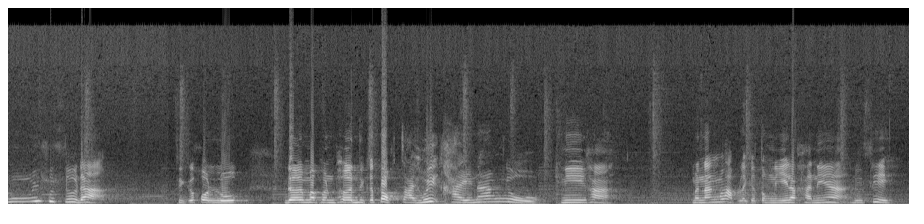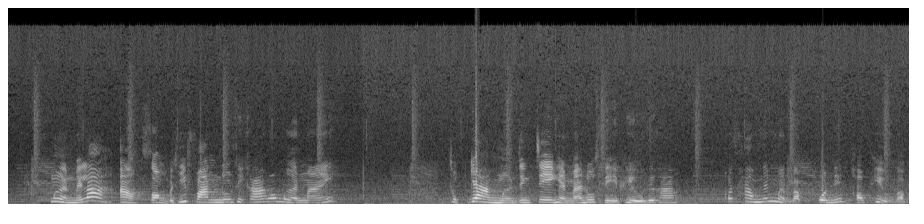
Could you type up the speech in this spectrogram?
อุ้ยสุดๆอะสิก็คนลุก เดินมาเพลินๆถึงก็ตกใจเฮ้ยใครนั่งอยู่ นี่ค่ะ มานั่งหลับอะไรกันตรงนี้ล่ะคะเนี่ย ดูสิ เหมือนไหมล่ะอ้าวส่องไปที่ฟันดูสิคะว่าเหมือนไหม ทุกอย่างเหมือนจริง ๆ เห็นไหมดูสีผิวสิคะเขาทำได้เหมือนแบบคนที่เขาผิวแบบ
